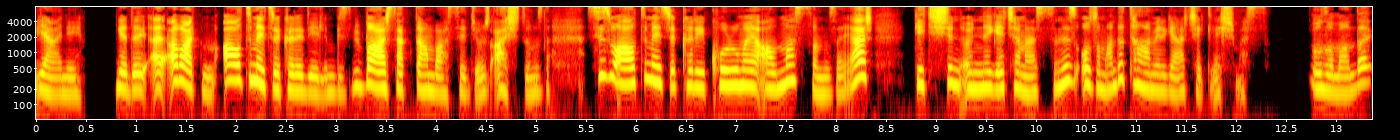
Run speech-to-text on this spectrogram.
yani ya da e, abartmayayım 6 metrekare diyelim biz bir bağırsaktan bahsediyoruz açtığımızda. Siz o 6 metrekareyi korumaya almazsanız eğer geçişin önüne geçemezsiniz. O zaman da tamir gerçekleşmez. O zaman da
